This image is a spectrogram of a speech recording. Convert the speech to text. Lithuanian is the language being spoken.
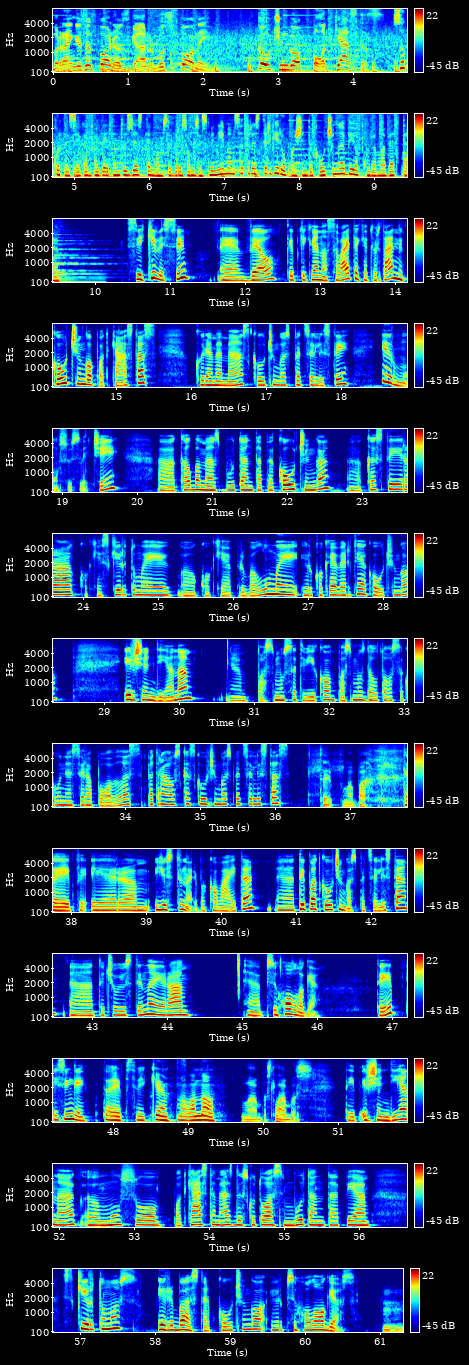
Brangiosios ponios, garbus ponai. Coachingo podcastas. Sukurtas siekiant padėti entuziastingoms ir drąsioms asmenybėms atrasti ir geriau pažinti coachingą bei jo kūriamą vertę. Sveiki visi. E, Vėl, kaip kiekvieną savaitę, ketvirtadienį, coachingo podcastas, kuriame mes, coachingo specialistai ir mūsų svečiai, a, kalbamės būtent apie coachingą, kas tai yra, kokie skirtumai, kokie privalumai ir kokia vertė coachingo. Ir šiandieną e, pas mus atvyko, pas mus dėl to sakau, nes yra Povilas Petrauskas, coachingo specialistas. Taip, laba. Taip, ir um, Justina Ribakovaitė, e, taip pat coachingo specialistė, e, tačiau Justina yra psichologė. Taip, teisingai. Taip, sveiki, malonu. Labas, labas. Taip, ir šiandieną mūsų podcast'e mes diskutuosim būtent apie skirtumus ir ribas tarp coachingo ir psichologijos. Mhm.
